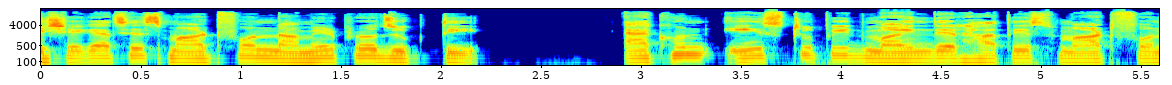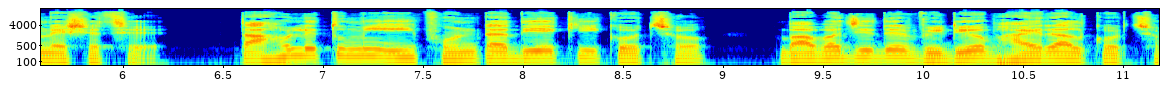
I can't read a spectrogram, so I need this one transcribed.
এসে গেছে স্মার্টফোন নামের প্রযুক্তি। এখন এই স্টুপিড মাইন্ডের হাতে স্মার্টফোন এসেছে। তাহলে তুমি এই ফোনটা দিয়ে কি করছ? বাবাজিদের ভিডিও ভাইরাল করছ।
